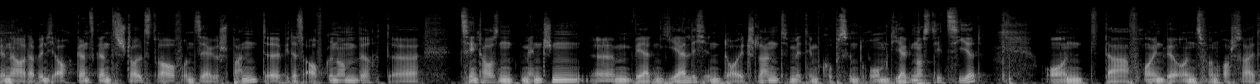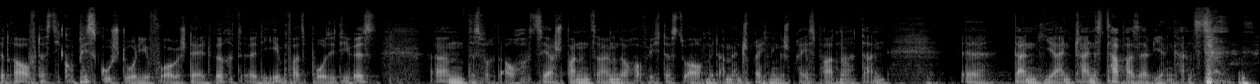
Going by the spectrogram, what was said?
Genau, da bin ich auch ganz, ganz stolz drauf und sehr gespannt, äh, wie das aufgenommen wird. 10.000 äh, Menschen ähm, werden jährlich in Deutschland mit dem Kupp-Syndrom diagnostiziert. Und da freuen wir uns von Roche-Seite drauf, dass die Copiscu-Studie vorgestellt wird, äh, die ebenfalls positiv ist. Ähm, das wird auch sehr spannend sein und da hoffe ich, dass du auch mit einem entsprechenden Gesprächspartner dann, dann hier ein kleines Tapa servieren kannst.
